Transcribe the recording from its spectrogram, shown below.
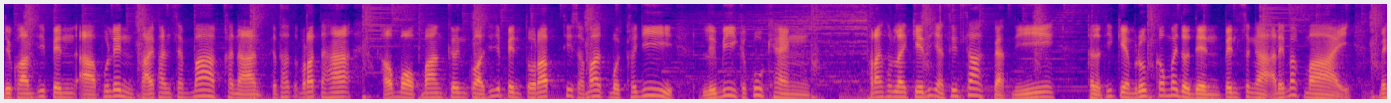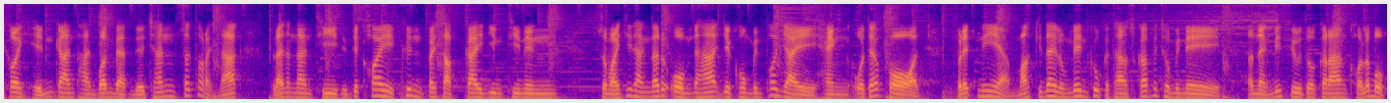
ด้วยความที่เป็นผู้เล่นสายพันธุ์แซมบ้าขนาดกระทัดรัดนะฮะ เขาบอกบางเกินกว่าที่จะเป็นตัวรับที่สามารถบดขยี้หรือบี้กับคู่แข่ง พลังทำลายเกมที่อย่างสิ้นซากแบบนี้ขณะที่เกมรุกก็ไม่โดดเด่นเป็นสง่าอะไรมากมาย ไม่ค่อยเห็นการผ่านบอลแบบเหนือชั้นสักเท่าไหร่นัก และนานๆทีถึงจะค่อยขึ้นไปสับไกลยิงทีหนึ่งสมัยที่ทางนารุโอมนะฮะ ยังคงเป็นพ่อใหญ่แห่งโอเทฟฟอร์ด เฟรดเนียมักจะได้ลงเล่นคู่กับทางสกอตต์เมโทมิเน่ตำแหน่งมิดฟิลด์ตัวกลางของระบบ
